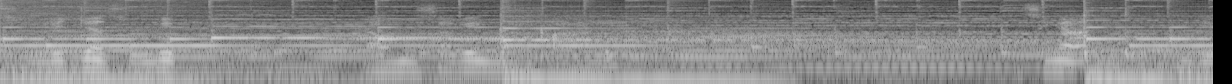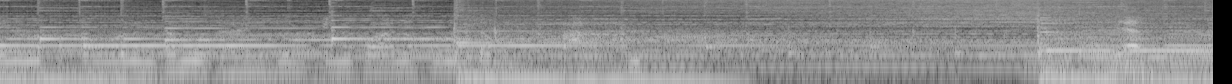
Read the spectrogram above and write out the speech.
Sulit yan, sulit. Dahon ng saging, mga pahalo. Kasi nga, hindi na makapanguha ng damo dahil yung kinukuha na ko ng damo. Yan. Yan.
